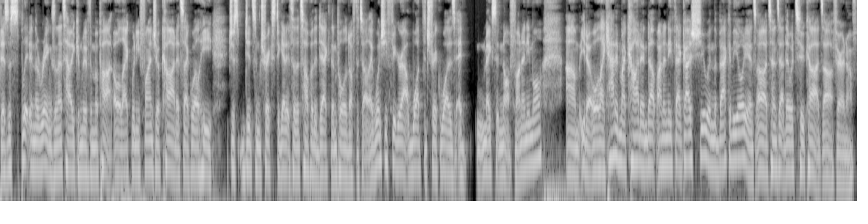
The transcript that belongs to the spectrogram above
there's a split in the rings and that's how he can move them apart. Or like when he finds your card it's like well he just did some tricks to get it to the top of the deck then pull it off the top. Like once you figure out what the trick was it makes it not fun anymore um you know or like how did my card end up underneath that guy's shoe in the back of the audience oh it turns out there were two cards oh fair enough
